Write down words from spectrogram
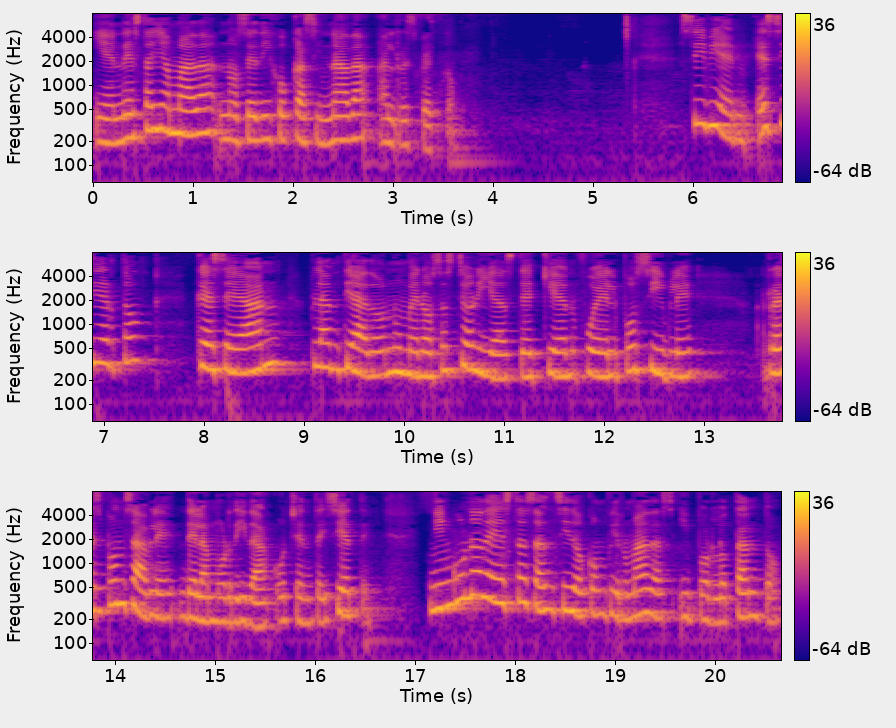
y en esta llamada no se dijo casi nada al respecto. Si bien es cierto que se han planteado numerosas teorías de quién fue el posible responsable de la mordida 87, Ninguna de estas han sido confirmadas y por lo tanto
